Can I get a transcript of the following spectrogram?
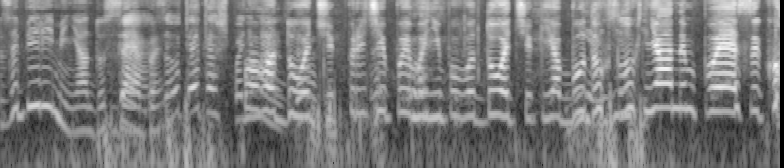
Забери мене до себе. Да, за вот это ж понимаешь, Поводочок, причепи мені поводочок, я буду Ні, ні. слухняним песиком.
